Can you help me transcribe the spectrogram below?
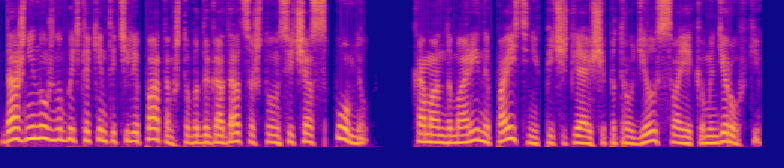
Даже не нужно быть каким-то телепатом, чтобы догадаться, что он сейчас вспомнил, Команда Марины поистине впечатляюще потрудилась в своей командировке.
